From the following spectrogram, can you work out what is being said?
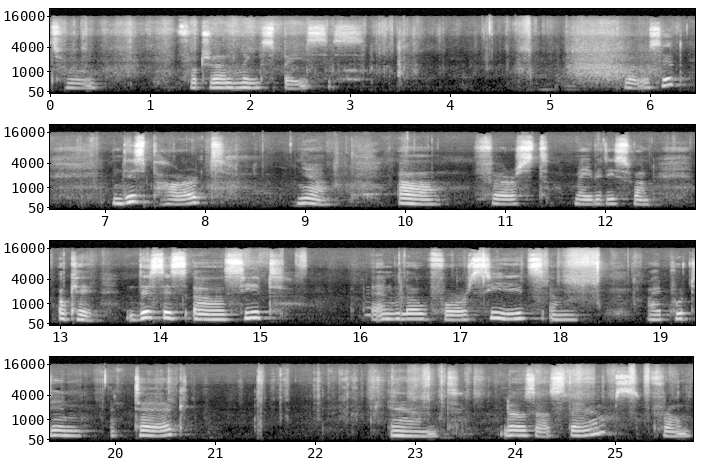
to for journaling spaces. Close it. This part, yeah, uh, first maybe this one. Okay, this is a seed envelope for seeds and I put in a tag and those are stamps from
